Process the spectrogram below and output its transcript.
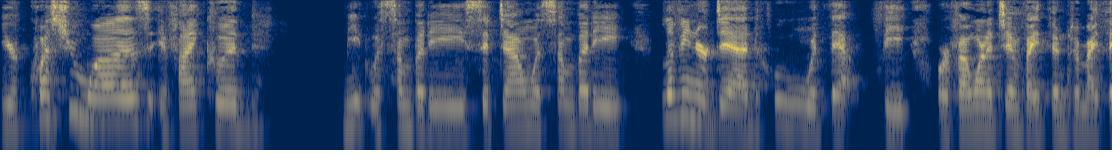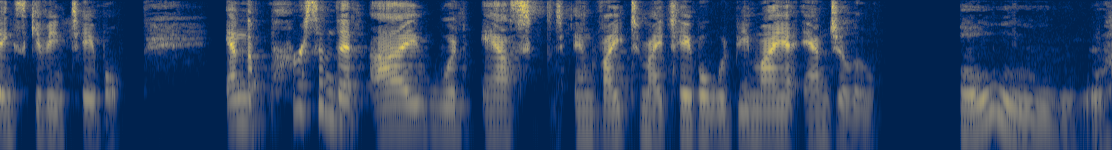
your question was if I could meet with somebody, sit down with somebody, living or dead, who would that be? Or if I wanted to invite them to my Thanksgiving table. And the person that I would ask to invite to my table would be Maya Angelou. Oh.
